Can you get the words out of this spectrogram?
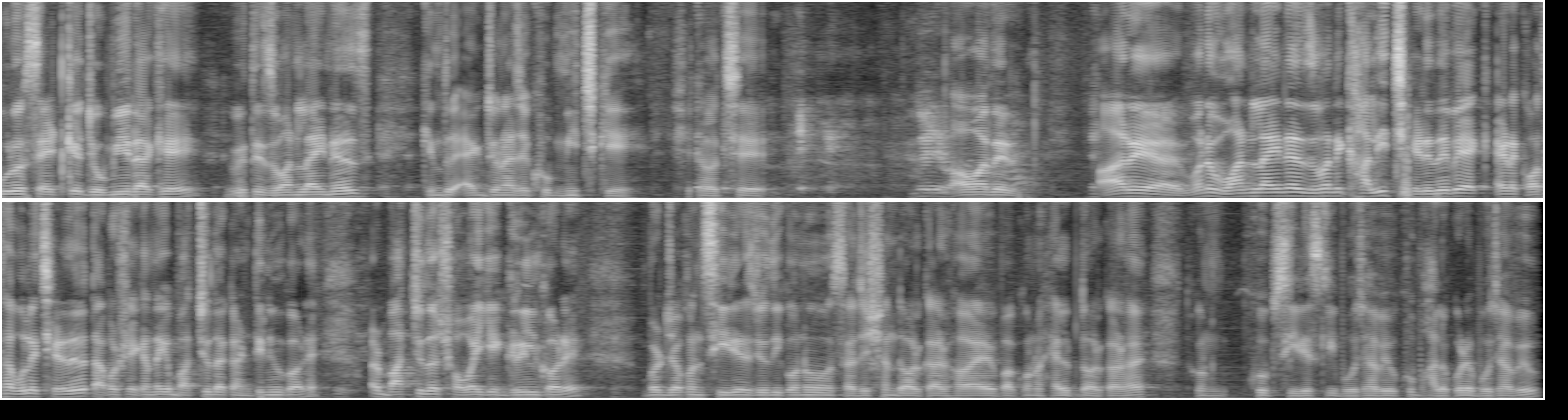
পুরো সেটকে জমিয়ে রাখে উইথ ইজ ওয়ান লাইনার্স কিন্তু একজন আছে খুব মিচকে, সেটা হচ্ছে আমাদের আরে মানে ওয়ান লাইনার্স মানে খালি ছেড়ে দেবে, এক- একটা কথা বলে ছেড়ে দেবে, তারপর সেখান থেকে বাচ্চুদা কন্টিনিউ করে, আর বাচ্চুদা সবাইকে গ্রিল করে বাট যখন সিরিয়াস যদি কোনো সাজেশন দরকার হয় বা কোনো হেল্প দরকার হয়, তখন খুব সিরিয়াসলি বোঝাবেও, খুব ভালো করে বোঝাবেও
